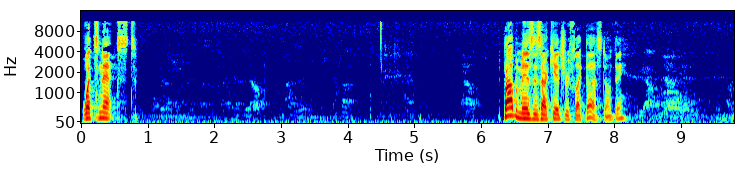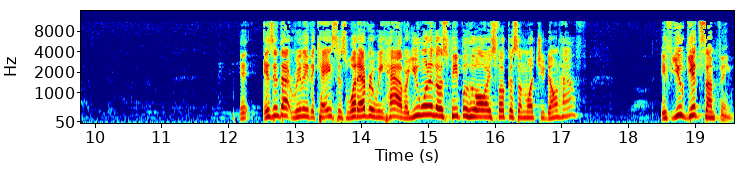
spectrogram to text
what's next. Problem is, is our kids reflect us, don't they? is isn't that really the case? Is whatever we have, are you one of those people who always focus on what you don't have? If you get something,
